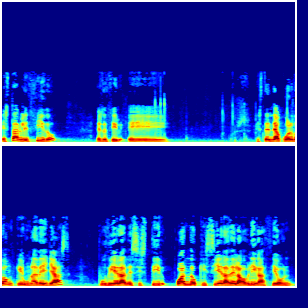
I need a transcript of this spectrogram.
establecido, es decir, eh, pues, estén de acuerdo en que una de ellas pudiera desistir cuando quisiera de la obligación,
